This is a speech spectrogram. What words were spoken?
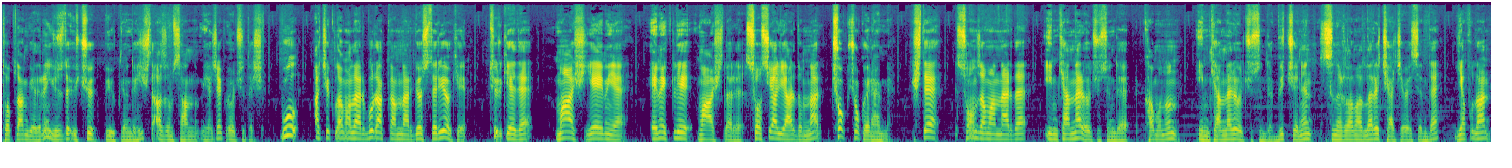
toplam gelirin yüzde üçü büyüklüğünde. Hiç de azımsanmayacak ölçüde. Bu açıklamalar, bu rakamlar gösteriyor ki Türkiye'de maaş, yemiye, emekli maaşları, sosyal yardımlar çok çok önemli. İşte son zamanlarda imkanlar ölçüsünde kamunun imkanları ölçüsünde, bütçenin sınırlamaları çerçevesinde yapılan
